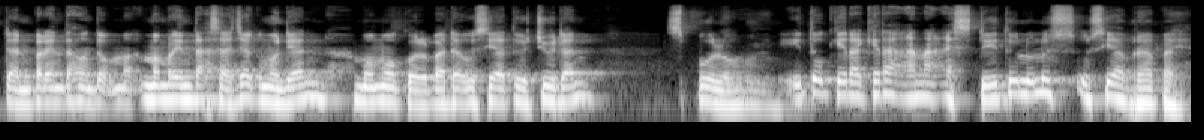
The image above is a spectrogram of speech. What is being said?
dan perintah untuk me- memerintah saja kemudian memukul pada usia 7 dan 10. Itu kira-kira anak SD itu lulus usia berapa ya?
